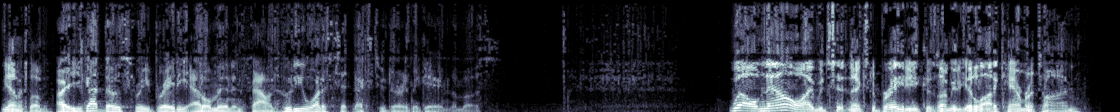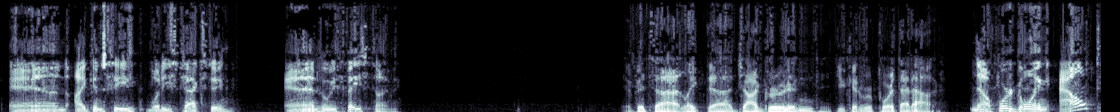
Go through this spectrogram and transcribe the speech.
Yeah, McLovin. All right, you got those three: Brady, Edelman, and Fallon. Who do you want to sit next to during the game the most? Well, now I would sit next to Brady because I'm going to get a lot of camera time, and I can see what he's texting and who he's FaceTiming. If it's uh, like uh, Jon Gruden, you could report that out. Now, if we're going out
